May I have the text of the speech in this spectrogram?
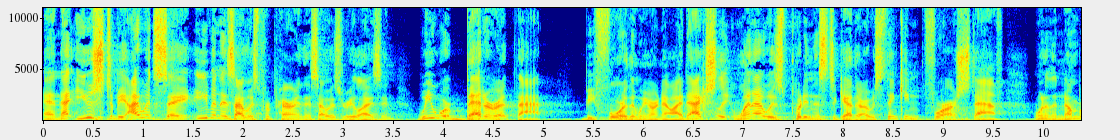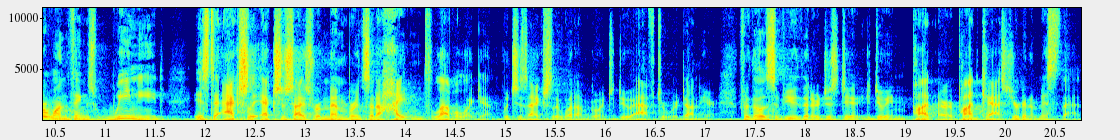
And that used to be, I would say, even as I was preparing this, I was realizing we were better at that before than we are now. I'd actually, when I was putting this together, I was thinking for our staff, one of the number one things we need is to actually exercise remembrance at a heightened level again, which is actually what I'm going to do after we're done here. For those of you that are just do, doing pod, or podcasts, you're going to miss that.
